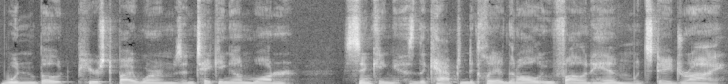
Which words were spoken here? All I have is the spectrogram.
wooden boat pierced by worms and taking on water, sinking as the captain declared that all who followed him would stay dry.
